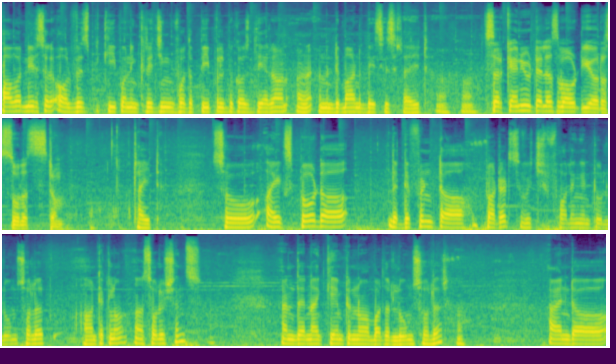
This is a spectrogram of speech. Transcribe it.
power needs will always keep on increasing for the people because they are on, on a demand basis, right? Uh-huh. Sir, can you tell us about your solar system? Right. So I explored uh, the different uh, products which falling into Loom Solar uh, techno- uh, solutions, and then I came to know about the Loom Solar. And uh,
